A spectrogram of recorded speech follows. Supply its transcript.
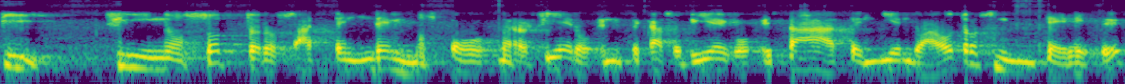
Y si nosotros atendemos, o me refiero, en este caso Diego, está atendiendo a otros intereses,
